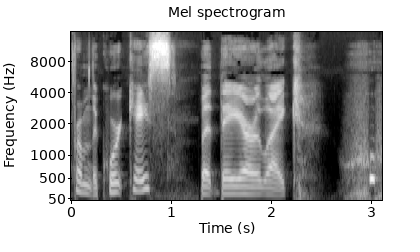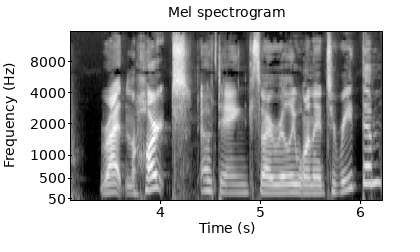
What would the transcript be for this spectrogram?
from the court case, but they are like whew, right in the heart. Oh, dang. So I really wanted to read them.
